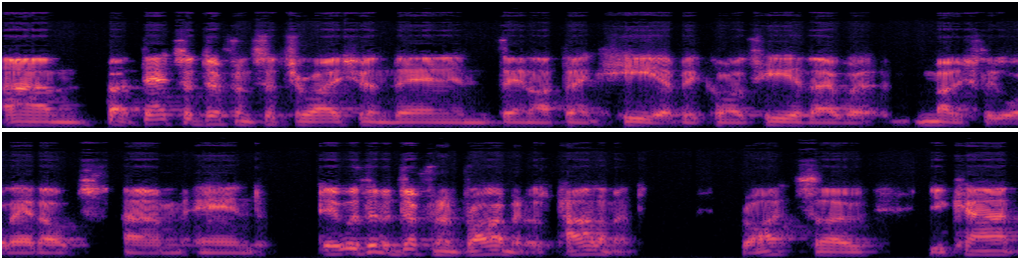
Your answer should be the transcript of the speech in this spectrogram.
um, but that's a different situation than, than I think here because here they were mostly all adults, um, and it was in a different environment. It was parliament right? So you can't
